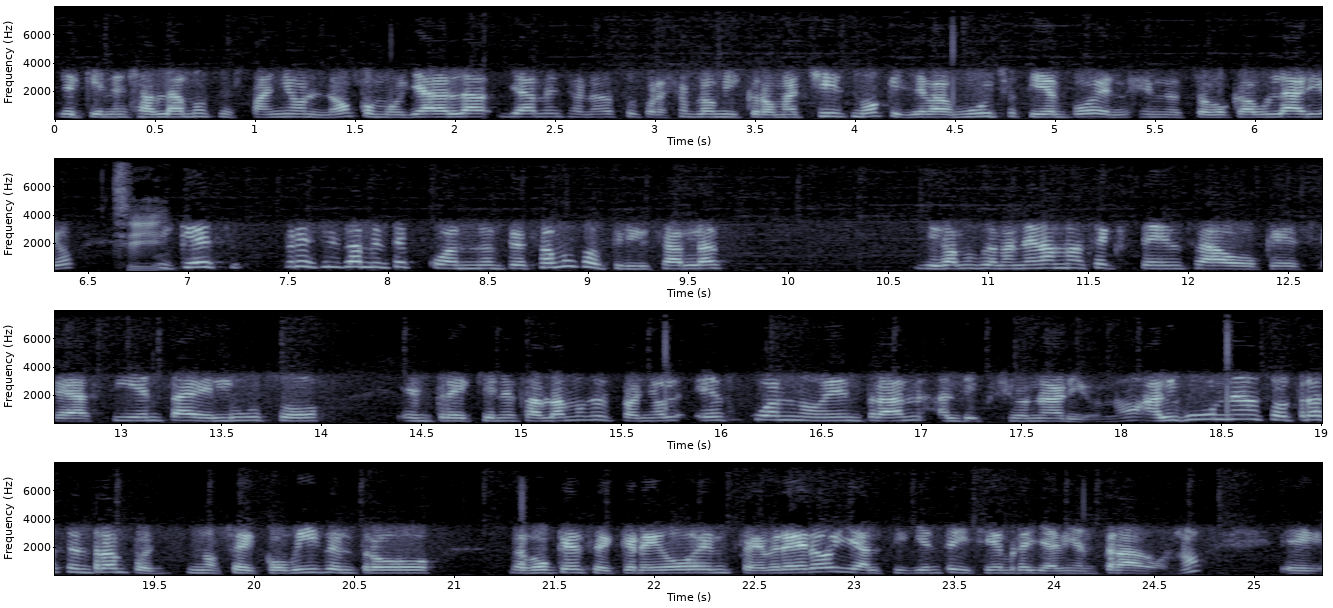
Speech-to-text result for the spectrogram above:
de quienes hablamos español, ¿no? Como ya la, ya mencionado tú, por ejemplo, micromachismo, que lleva mucho tiempo en, nuestro vocabulario, y que es precisamente cuando empezamos a utilizarlas, digamos, de manera más extensa o que se asienta el uso entre quienes hablamos español, es cuando entran al diccionario, ¿no? Algunas otras entran, pues, no sé, COVID entró, luego que se creó en febrero y al siguiente diciembre ya había entrado, ¿no? Eh,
